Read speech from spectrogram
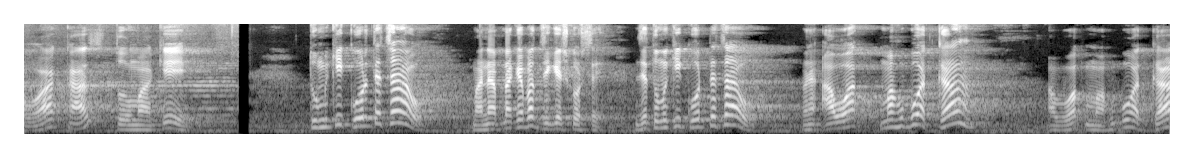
আওয়াক কাজ তোমাকে। তুমি কি করতে চাও? মানে আপনাকে আবার জিজ্ঞেস করছে, যে তুমি কি করতে চাও? মানে আওয়াক মাহবুয়াত কা? আওয়াক মাহবুয়াত কা?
